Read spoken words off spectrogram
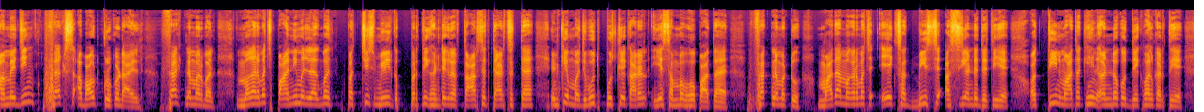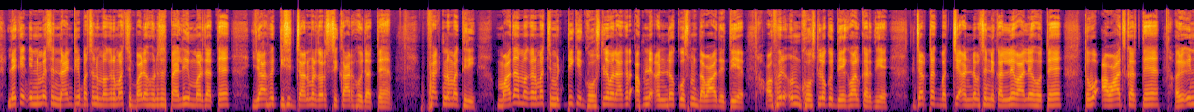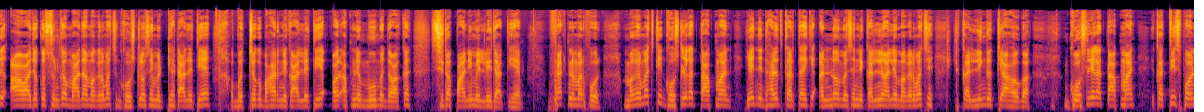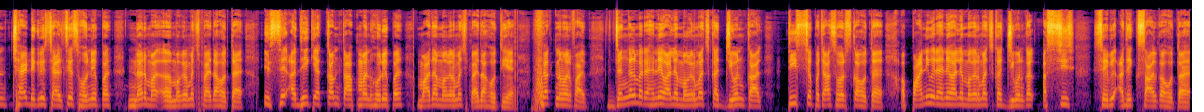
Amazing facts about crocodile fact number one मगरमच्छ पानी में लगभग 25 मील प्रति घंटे की रफ्तार से तैर सकता है। इनकी मज़बूत पुष्ट के कारण ये संभव हो पाता है। फैक्ट नंबर टू मादा मगरमच्छ एक साथ 20 से 80 अंडे देती है और तीन माता ही इन अंडों को देखभाल करती है। लेकिन इनमें से 90 परसेंट मगरमच्छ बड़े होने से पहले ही मर जाते हैं या फिर किसी जानवर द्वारा शिकार हो जाते हैं। फैक्ट नंबर थ्री मादा मगरमच्छ मिट्टी के घोंसले बनाकर अपने अंडों को उसमें दबा देती है और फिर उन घोंसलों की देखभाल करती है। जब तक बच्चे अंडों से निकलने वाले होते हैं तो वो आवाज़ करते हैं और इन आवाज़ों को सुनकर मादा मगरमच्छ घोंसलों से मिट्टी हटा देती है और बच्चों को बाहर निकाल लेती है और अपने मुँह में दबाकर सीधा पानी में ले जाती है। फैक्ट नंबर फोर, मगरमच्छ के घोंसले का तापमान यह निर्धारित करता है कि अंडों में से निकलने वाले मगरमच्छ का लिंग क्या होगा। घोंसले का तापमान इकतीस डिग्री सेल्सियस होने पर नर मगरमच्छ पैदा होता है। इससे अधिक या कम तापमान होने पर मादा मगरमच्छ पैदा होती है। फैक्ट नंबर फाइव, जंगल में रहने वाले मगरमच्छ का जीवन काल तीस से पचास वर्ष का होता है और पानी में रहने वाले मगरमच्छ का जीवन काल अस्सी से भी अधिक साल का होता है।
